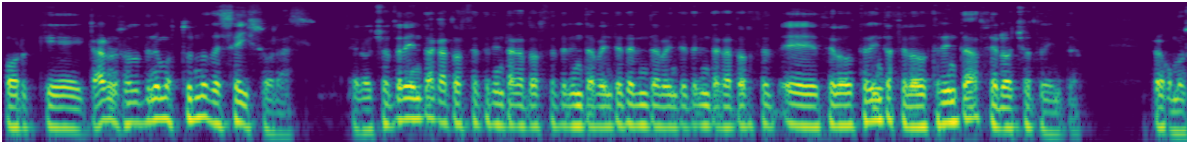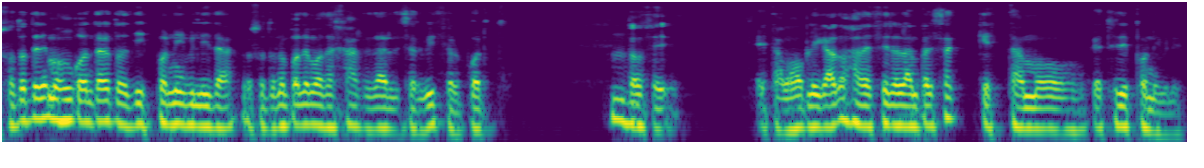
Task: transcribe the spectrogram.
porque, claro, nosotros tenemos turnos de 6 horas. 0830, 1430, 1430, 2030, 2030, 14, eh, 0230, 0230, 0830. Pero como nosotros tenemos un contrato de disponibilidad, nosotros no podemos dejar de dar el servicio al puerto. Entonces, estamos obligados a decirle a la empresa que estamos, que estoy disponible.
